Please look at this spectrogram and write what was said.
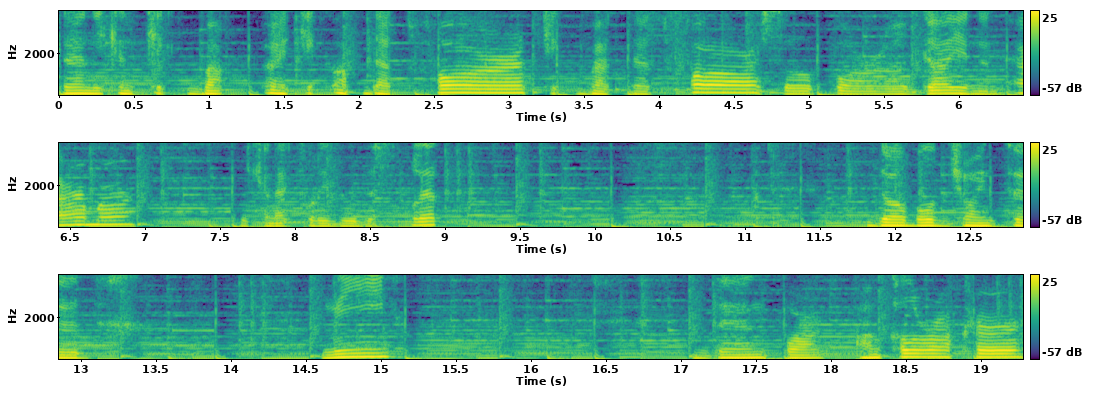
Then you can kick back, I uh, kick up that far, kick back that far. So for a guy in an armor, we can actually do the split. Double jointed knee. Then for ankle rocker,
